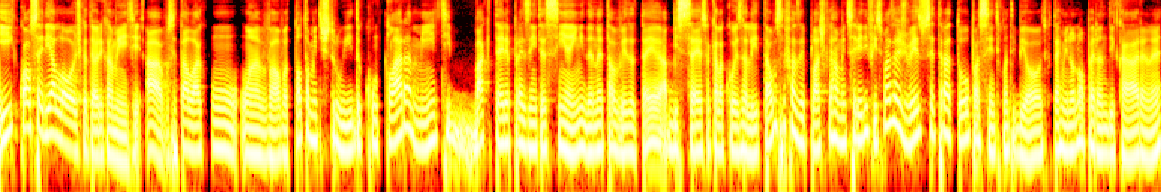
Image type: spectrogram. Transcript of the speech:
E qual seria a lógica, teoricamente? Ah, você está lá com uma válvula totalmente destruída, com claramente bactéria presente assim ainda, né? Talvez até abscesso, aquela coisa ali e tal. Você fazer plástica realmente seria difícil, mas às vezes você tratou o paciente com antibiótico, terminou não operando de cara, né?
